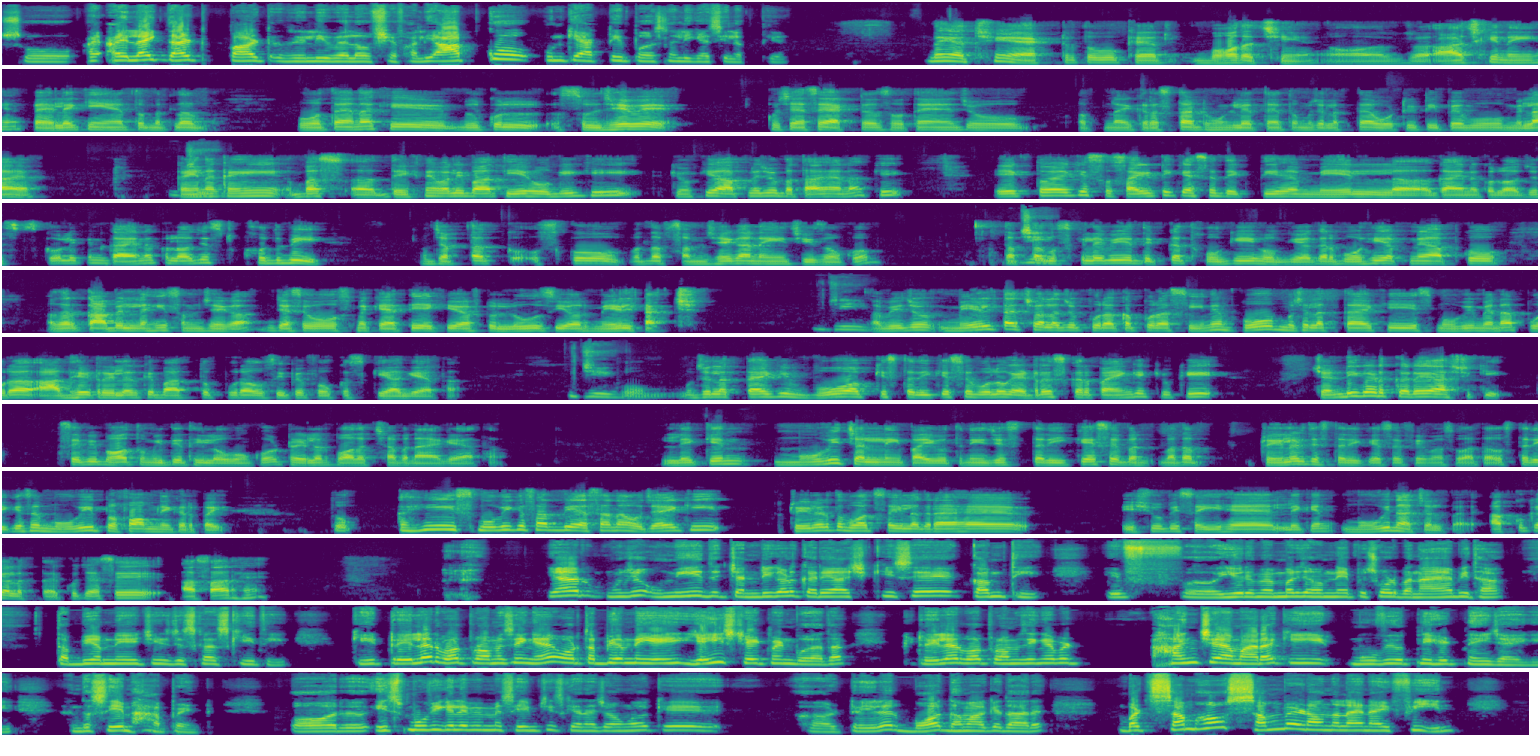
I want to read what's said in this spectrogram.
So I like that part really well of Shefali आपको उनकी एक्टिंग पर्सनली कैसी लगती है? नहीं अच्छी है एक्टर तो वो खैर बहुत अच्छी हैं और आज की नहीं है पहले की हैं तो मतलब वो होता है ना कि बिल्कुल सुलझे हुए कुछ ऐसे एक्टर्स होते हैं जो अपना एक रास्ता ढूंढ लेते हैं तो मुझे लगता है ओटीटी पे वो मिला है। कहीं ना कहीं बस देखने वाली बात ये होगी कि क्योंकि आपने जो बताया है ना कि एक तो है कि सोसाइटी कैसे देखती है मेल गायनकोलॉजिस्ट को लेकिन गायनकोलॉजिस्ट खुद भी जब तक उसको मतलब समझेगा नहीं चीज़ों को तब तक उसके लिए भी ये दिक्कत होगी होगी। अगर वो ही अपने आप को अगर काबिल नहीं समझेगा जैसे वो उसमें कहती है कि you have to lose your male touch जी। अभी जो मेल टच वाला जो पूरा का पूरा सीन है वो मुझे लगता है कि इस मूवी में ना पूरा आधे ट्रेलर के बाद तो पूरा उसी पे फोकस किया गया था। जी। वो मुझे लगता है कि वो अब किस तरीके से वो लोग एड्रेस कर पाएँगे क्योंकि चंडीगढ़ करे आशिकी से भी बहुत उम्मीदें थी लोगों को ट्रेलर बहुत अच्छा बनाया गया था। लेकिन मूवी चल नहीं पाई उतनी जिस तरीके से बन, मतलब ट्रेलर जिस तरीके से फ़ेमस हुआ था उस तरीके से मूवी परफॉर्म नहीं कर पाई। तो कहीं इस मूवी के साथ भी ऐसा ना हो जाए कि ट्रेलर तो बहुत सही लग रहा है इशू भी सही है लेकिन मूवी ना चल पाए। आपको क्या लगता है कुछ ऐसे आसार हैं? यार, मुझे उम्मीद चंडीगढ़ करे आशिकी से कम थी। इफ़ यू रिमेम्बर जब हमने एपिसोड बनाया भी था, तब भी हमने ये चीज़ डिस्कस की थी कि ट्रेलर बहुत प्रॉमिसिंग है और तब भी हमने यही यही स्टेटमेंट बोला था कि ट्रेलर बहुत प्रॉमिसिंग है बट हंच है हमारा कि मूवी उतनी हिट नहीं जाएगी। एंड द सेम हैपेंड और इस मूवी के लिए भी मैं सेम चीज़ कहना चाहूँगा कि ट्रेलर बहुत धमाकेदार है but somehow somewhere down the line I feel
